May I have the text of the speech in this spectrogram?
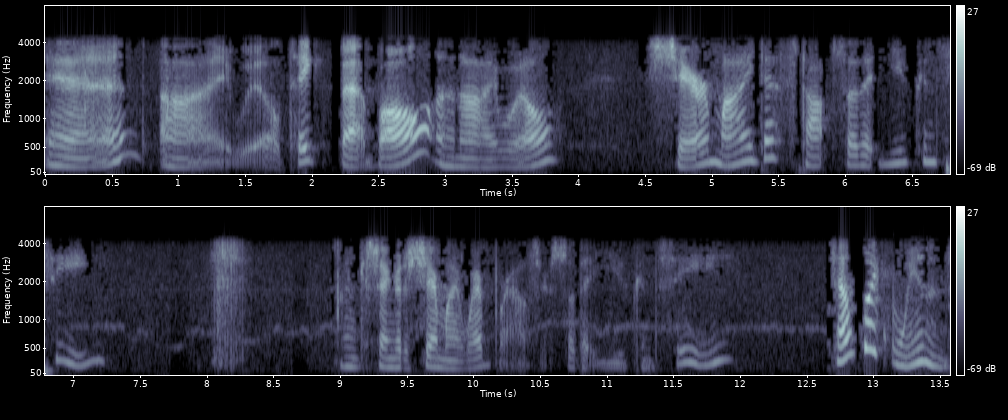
and I will take that ball and I will share my desktop so that you can see. Actually, I'm going to share my web browser so that you can see. Sounds like wind.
